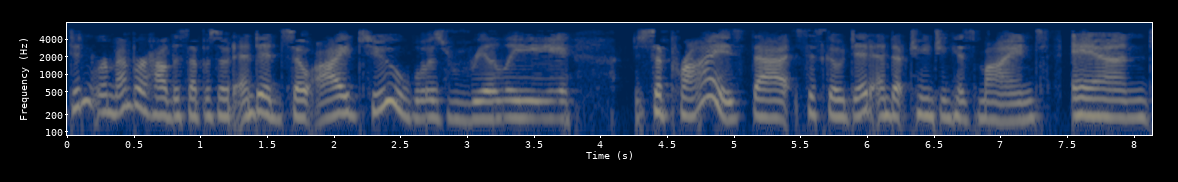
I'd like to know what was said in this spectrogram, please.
didn't remember how this episode ended, so I too was really surprised that Sisko did end up changing his mind and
